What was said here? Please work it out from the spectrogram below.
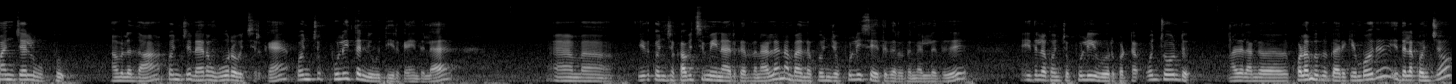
மஞ்சள் உப்பு அவ்வளோதான் கொஞ்சம் நேரம் ஊற வச்சுருக்கேன். கொஞ்சம் புளி தண்ணி ஊற்றிருக்கேன் இதில். இது கொஞ்சம் கவிச்சி மீனாக இருக்கிறதுனால நம்ம அந்த கொஞ்சம் புளி சேர்த்துக்கிறது நல்லது. இதில் கொஞ்சம் புளி ஒரு பட்டை கொஞ்சோண்டு. அதில் அங்கே குழம்புக்கு கரைக்கும் போது இதில் கொஞ்சம்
